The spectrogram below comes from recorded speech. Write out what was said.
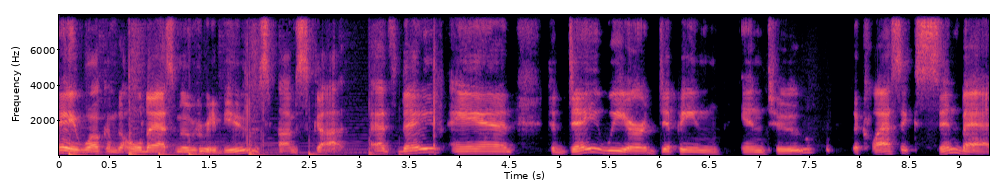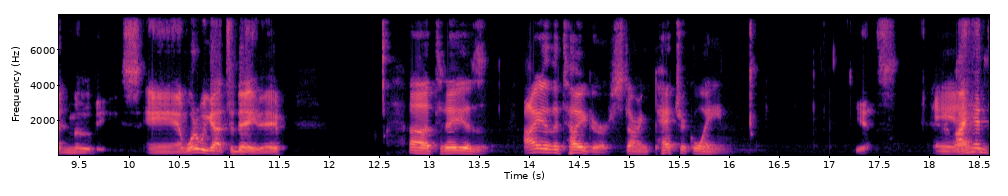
Hey, welcome to Old Ass Movie Reviews. I'm Scott. That's Dave. And today we are dipping into the classic Sinbad movies. And what do we got today, Dave? Uh, today is Eye of the Tiger, starring Patrick Wayne. Yes. And I had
